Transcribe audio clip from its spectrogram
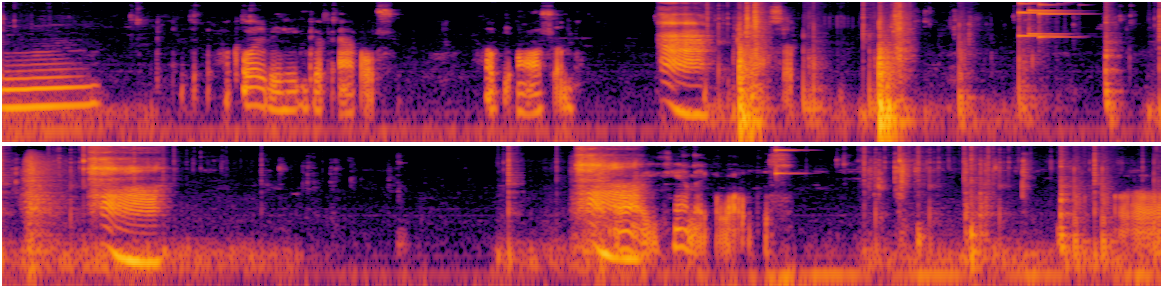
Mm. How cool would it be if he can cook apples? That'll be awesome. So, ah, you can make a lot with this. Uh,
